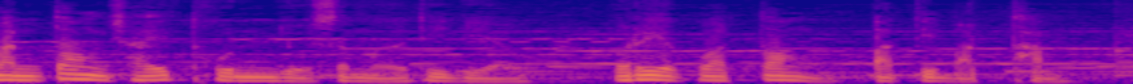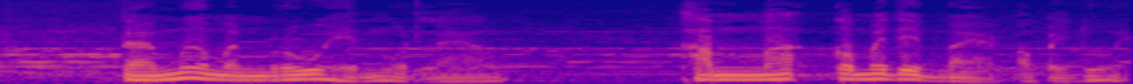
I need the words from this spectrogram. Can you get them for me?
มันต้องใช้ทุนอยู่เสมอทีเดียว เรียกว่าต้องปฏิบัติธรรม แต่เมื่อมันรู้เห็นหมดแล้ว ธรรมะก็ไม่ได้แบกเอาไปด้วย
